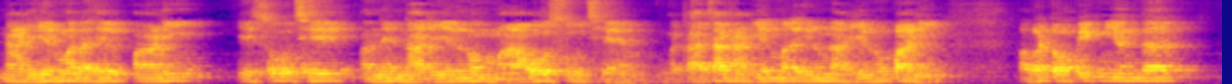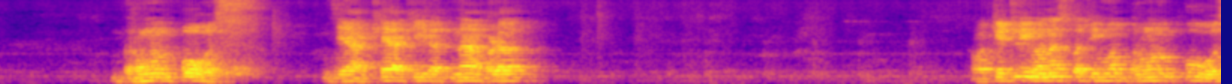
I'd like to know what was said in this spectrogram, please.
નાળિયેરમાં રહેલ પાણી એ શું છે અને નાળિયેરનો માવો શું છે એમ. કાચા નાળિયેરમાં રહેલું નાળિયેરનું પાણી. હવે ટોપિકની અંદર ભ્રૂણ પોષ, જે આખે આખી રચના આપણે કેટલી વનસ્પતિમાં ભ્રૂણ કોષ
